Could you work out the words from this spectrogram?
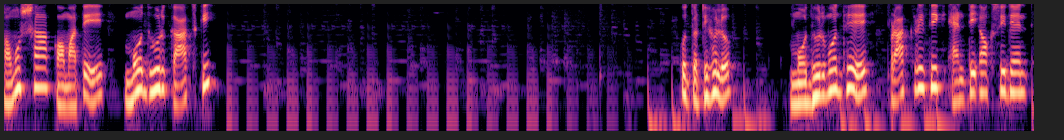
সমস্যা কমাতে মধুর কাজ কি? উত্তরটি হলো মধুর মধ্যে প্রাকৃতিক অ্যান্টিঅক্সিডেন্ট,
